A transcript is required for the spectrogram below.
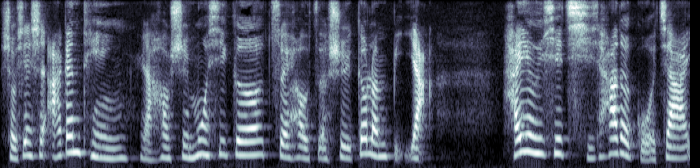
首先是阿根廷，然后是墨西哥，最后则是哥伦比亚。还有一些其他的国家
